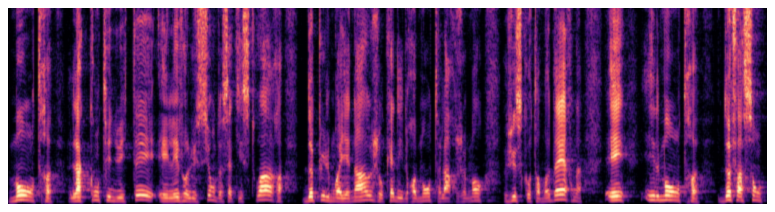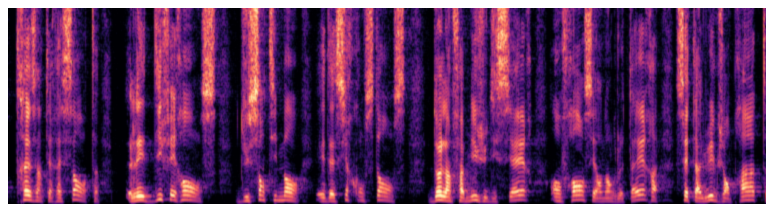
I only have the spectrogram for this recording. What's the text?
montre la continuité et l'évolution de cette histoire depuis le Moyen Âge, auquel il remonte largement jusqu'au temps moderne, et il montre de façon très intéressante les différences du sentiment et des circonstances de l'infamie judiciaire en France et en Angleterre. C'est à lui que j'emprunte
